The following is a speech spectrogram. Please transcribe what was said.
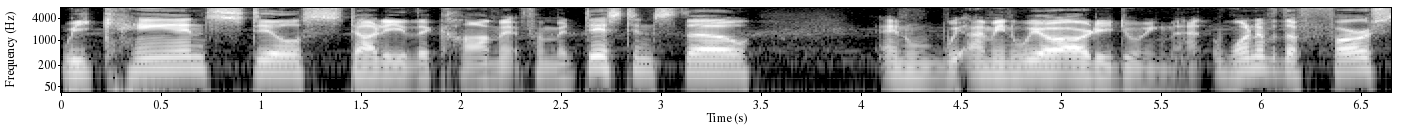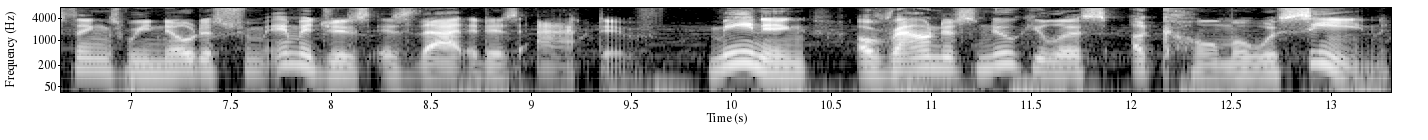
We can still study the comet from a distance though, and we, I mean, we are already doing that. One of the first things we notice from images is that it is active, meaning around its nucleus a coma was seen.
